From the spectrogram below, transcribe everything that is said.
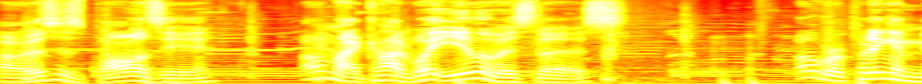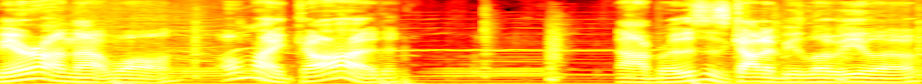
Oh, this is ballsy. Oh my god, what elo is this? Oh, we're putting a mirror on that wall. Oh my god. Nah, bro, this has got to be low elo.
